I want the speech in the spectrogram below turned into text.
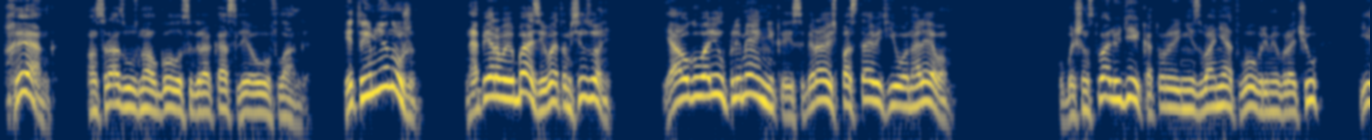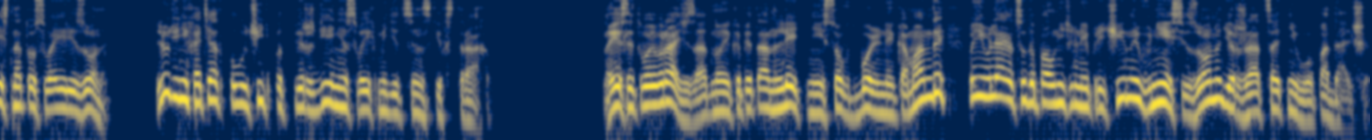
«Хэнк!» — он сразу узнал голос игрока с левого фланга. «И ты мне нужен! На первой базе в этом сезоне! Я уговорил племянника и собираюсь поставить его на левом!» У большинства людей, которые не звонят вовремя врачу, есть на то свои резоны. Люди не хотят получить подтверждение своих медицинских страхов. Но если твой врач, заодно и капитан летней софтбольной команды, появляются дополнительные причины вне сезона держаться от него подальше.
